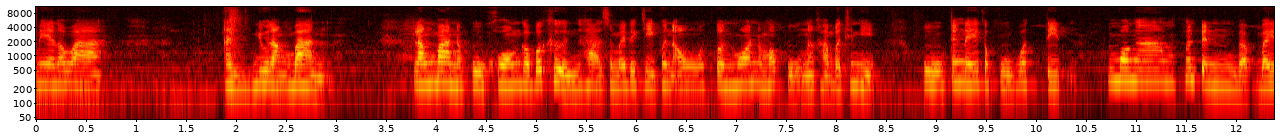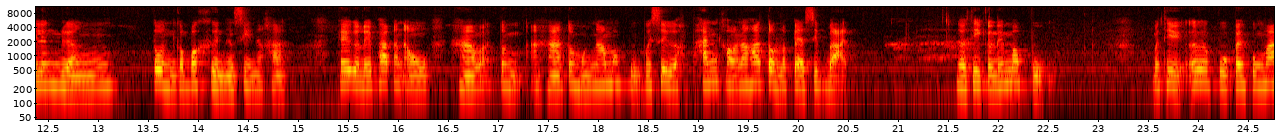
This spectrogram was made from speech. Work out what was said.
แม่แล้วว่า อันอยู่หลังบ้านหลังบ้านนะปลูกของกับบ่ขืนค่ะ สมัยตะกี้เพิ่นเอาต้นม่อนมาปลูกนะคะบัดทีนี้ปลูกจังไดก็ปลูกบ่าติดมันบ่งามมันเป็นแบบใบเหลืองๆต้นก็บ่ขืนจังซี่นะคะเพ่ก็เลยพากันเอาหาต้นหาต้นบางน้ามาปลูกไปซื้อพันเขานะคะต้นละ80บาทแล้วที่ก็เลยมาปลูกบางทีเออปลูกไปปลูกมา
